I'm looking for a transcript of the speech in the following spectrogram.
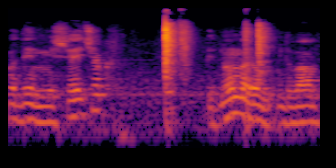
один мішечок під номером 2.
